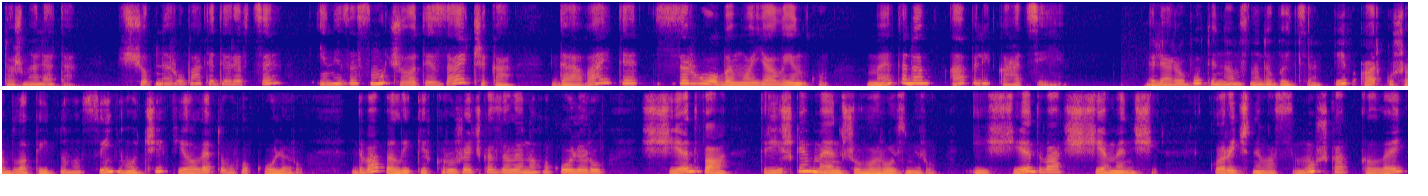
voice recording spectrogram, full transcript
Тож, малята, щоб не рубати деревце і не засмучувати зайчика, давайте зробимо ялинку методом аплікації. Для роботи нам знадобиться пів аркуша блакитного, синього чи фіолетового кольору, два великих кружечка зеленого кольору, ще два трішки меншого розміру і ще два ще менші. Коричнева смужка, клей,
